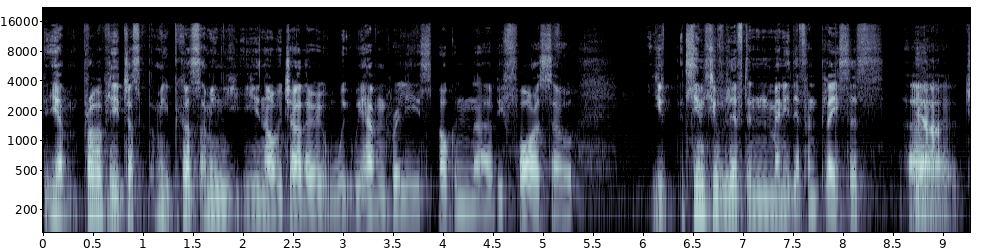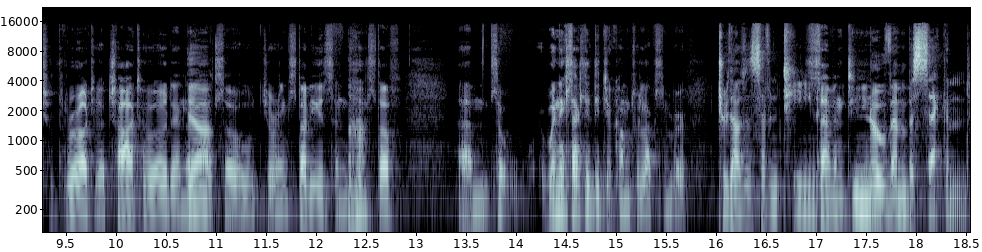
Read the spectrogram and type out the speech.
Yeah, probably just, I mean, because, I mean, you know each other, we, we haven't really spoken uh, before. So you, it seems you've lived in many different places uh, Yeah. throughout your childhood and Yeah. also during studies and, and stuff. Um, so when exactly did you come to Luxembourg? 2017, 17. November 2nd.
